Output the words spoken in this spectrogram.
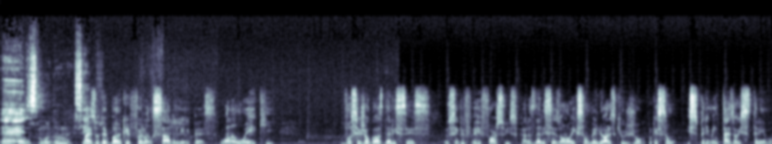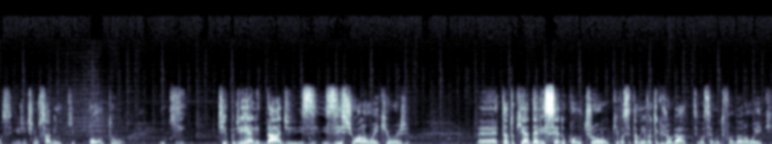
É, eles mudam, né? Sim. Mas o The Bunker foi lançado no Game Pass. O Alan Wake, você jogou as DLCs? Eu sempre reforço isso, cara. As DLCs do Alan Wake são melhores que o jogo porque são experimentais ao extremo, assim. A gente não sabe em que ponto, em que tipo de realidade existe o Alan Wake hoje. É, tanto que a DLC do Control, que você também vai ter que jogar, se você é muito fã do Alan Wake.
